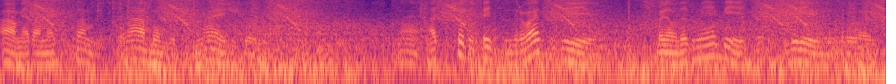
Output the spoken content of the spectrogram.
А, у меня там это самое. На, бомбу, на еще одну. На. А что тут эти взрываются деревья? Блин, вот это меня бесит. Деревья не взрываются.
